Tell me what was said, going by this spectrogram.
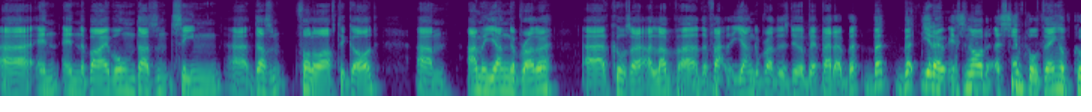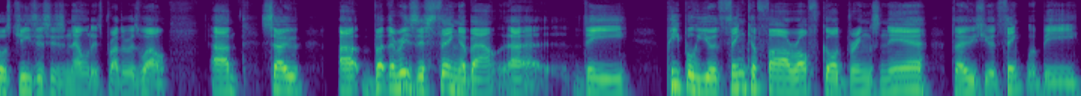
uh, in in the Bible doesn't seem uh, doesn't follow after God. Um, I'm a younger brother. Uh, of course, I, I love uh, the fact that younger brothers do a bit better. But but but you know, it's not a simple thing. Of course, Jesus is an eldest brother as well. Um, so, uh, but there is this thing about uh, the people you would think are far off. God brings near those you would think would be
